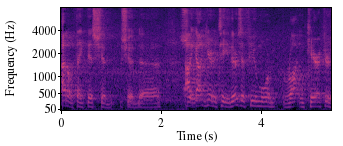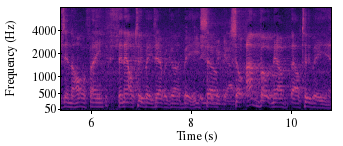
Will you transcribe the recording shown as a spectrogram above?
I don't think this should should. Uh, I, I guarantee you, there's a few more rotten characters in the Hall of Fame than Altuve's ever going to be. So, so I'm voting Al, Altuve in.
